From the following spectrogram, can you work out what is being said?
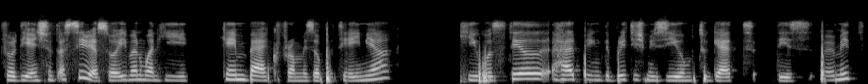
for the ancient Assyria. So even when he came back from Mesopotamia, he was still helping the British Museum to get this permit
